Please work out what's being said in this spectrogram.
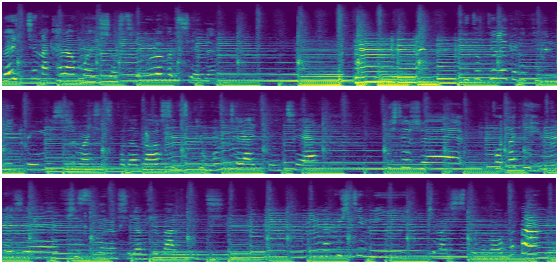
wejdźcie na kanał mojej siostry Rulovers 1. I to tyle tego filmiku. Myślę, że Wam się spodobał. Subskrybujcie, lajkujcie. Myślę, że po takiej imprezie wszyscy będą się dobrze bawić. Napiszcie mi, czy Wam się spodobało. Pa, pa!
